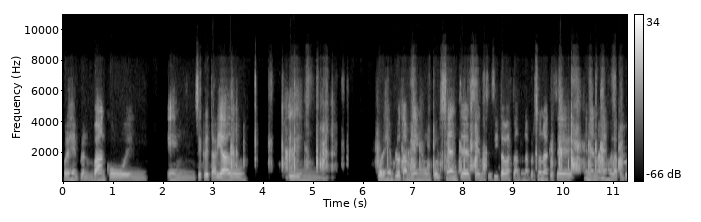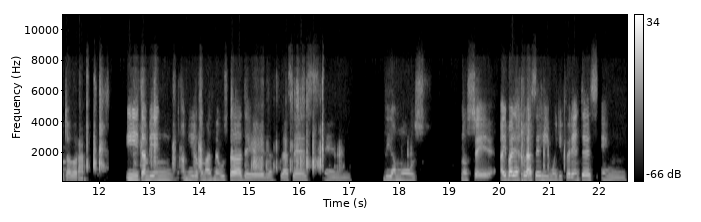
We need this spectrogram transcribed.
Por ejemplo, en un banco, en, en secretariado, en, por ejemplo, también en un call center se necesita bastante una persona que esté en el manejo de la computadora. Y también a mí lo que más me gusta de las clases, en, digamos, no sé, hay varias clases y muy diferentes. En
